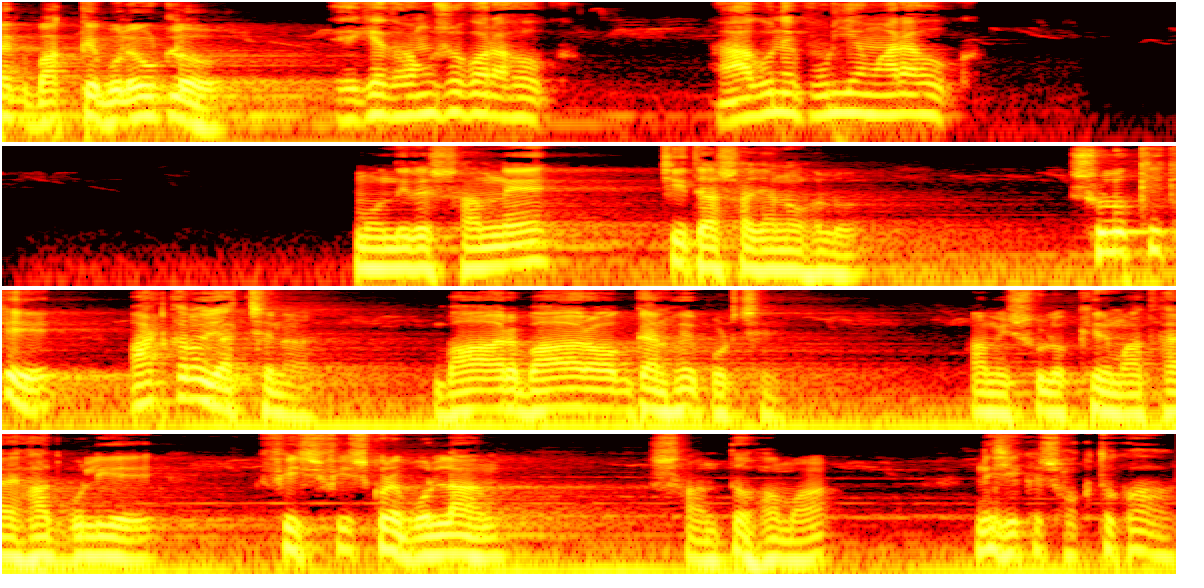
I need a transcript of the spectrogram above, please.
এক বাক্যে বলে উঠল একে ধ্বংস করা হোক আগুনে পুড়িয়ে মারা হোক। মন্দিরের সামনে চিতা সাজানো হলো। সুলক্ষীকে আটকানো যাচ্ছে না বারবার অজ্ঞান হয়ে পড়ছে। আমি সুলক্ষীর মাথায় হাত বুলিয়ে ফিস ফিস করে বললাম, শান্ত হমা নিজেকে শক্ত কর।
